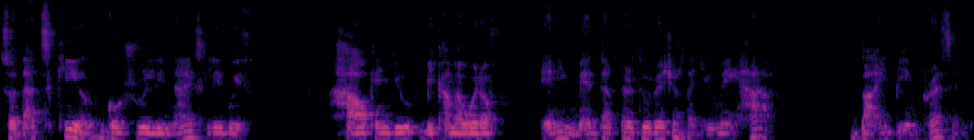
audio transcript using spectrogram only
So that skill goes really nicely with how can you become aware of any mental perturbations that you may have by being present,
